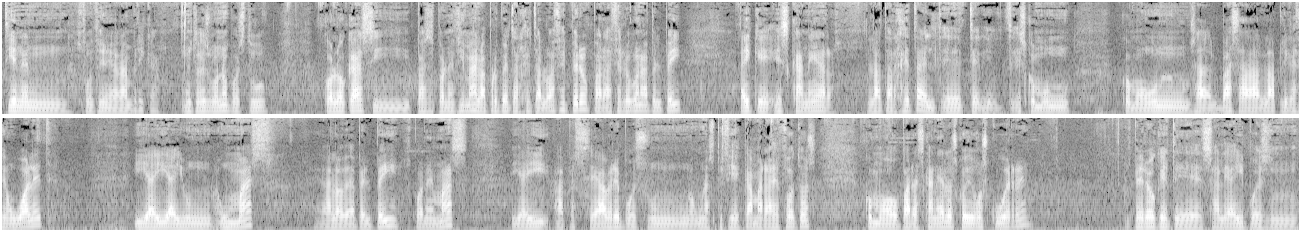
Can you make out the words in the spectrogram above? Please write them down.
tienen función inalámbrica. Entonces, bueno, pues tú colocas y pasas por encima, la propia tarjeta lo hace, pero para hacerlo con Apple Pay hay que escanear la tarjeta, eh, es como un, como un, o sea, vas a la aplicación Wallet y ahí hay un, más, a lo de Apple Pay pone más y ahí se abre pues una especie de cámara de fotos como para escanear los códigos QR, pero que te sale ahí pues un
